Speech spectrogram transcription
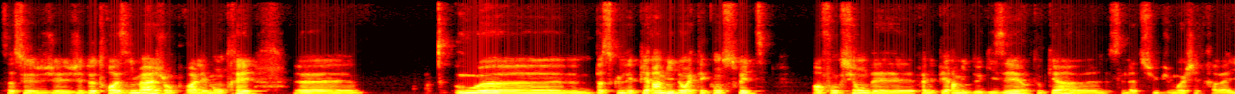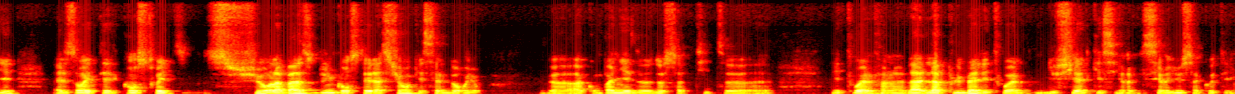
Ça, j'ai deux trois images, on pourra les montrer. Euh, parce que les pyramides ont été construites en fonction des, enfin les pyramides de Gizeh, en tout cas, c'est là-dessus que moi j'ai travaillé. Elles ont été construites sur la base d'une constellation qui est celle d'Orion, euh, accompagnée de, sa petite euh, étoile, enfin la, plus belle étoile du ciel qui est Sirius à côté.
